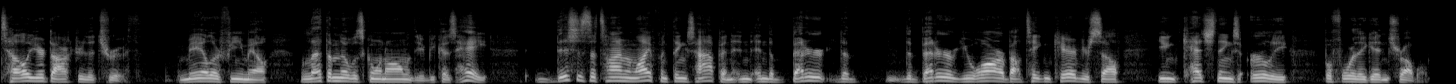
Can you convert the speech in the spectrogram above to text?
Tell your doctor the truth, male or female. Let them know what's going on with you because hey, this is the time in life when things happen, and, and the better the the better you are about taking care of yourself, you can catch things early before they get in trouble.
